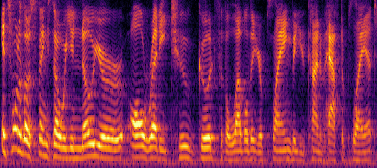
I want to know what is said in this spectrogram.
It's one of those things, though, where you know you're already too good for the level that you're playing, but you kind of have to play it.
